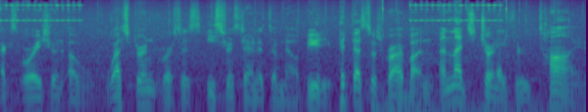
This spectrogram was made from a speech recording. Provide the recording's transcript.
exploration of Western versus Eastern standards of male beauty. Hit that subscribe button and let's journey through time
